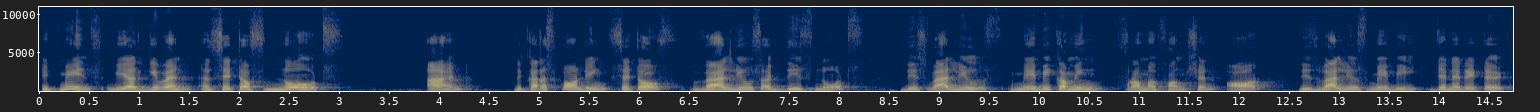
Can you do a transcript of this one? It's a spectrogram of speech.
it means we are given a set of nodes and the corresponding set of values at these nodes. These values may be coming from a function or these values may be generated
